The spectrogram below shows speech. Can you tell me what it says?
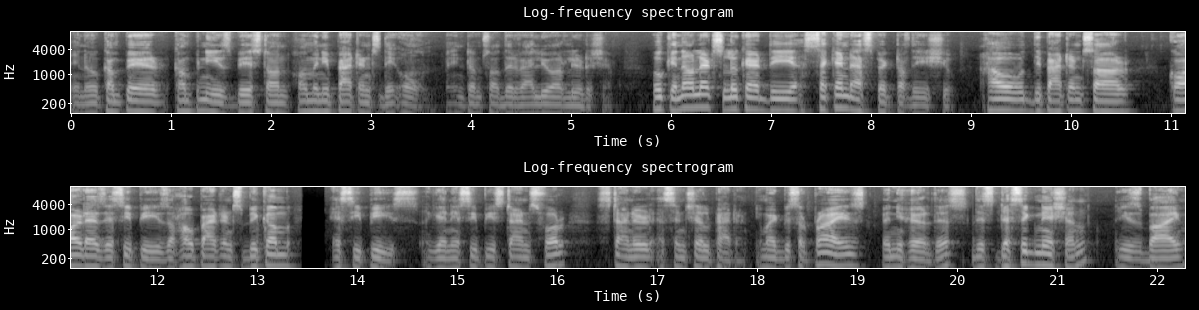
you know compare companies based on how many patents they own in terms of their value or leadership. Okay, now let's look at the second aspect of the issue. How the patents are called as SEPs or how patents become SEPs. Again, SEP stands for Standard Essential Patent. You might be surprised when you hear this. This designation is by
